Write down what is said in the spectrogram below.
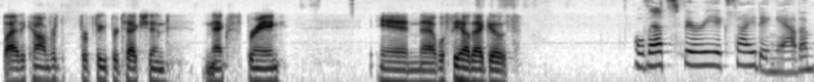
by the Conference for Food Protection next spring, and uh, we'll see how that goes. Well, that's very exciting, Adam.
